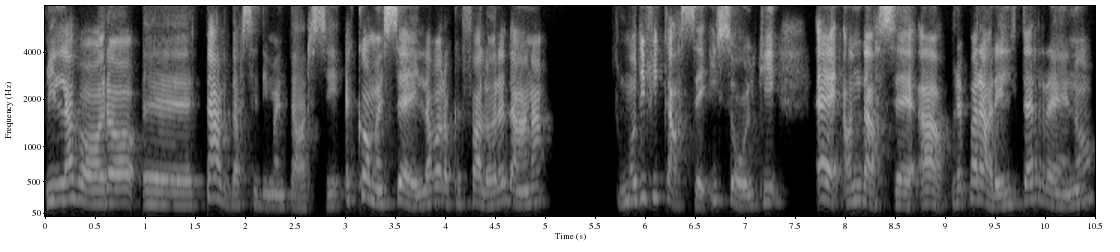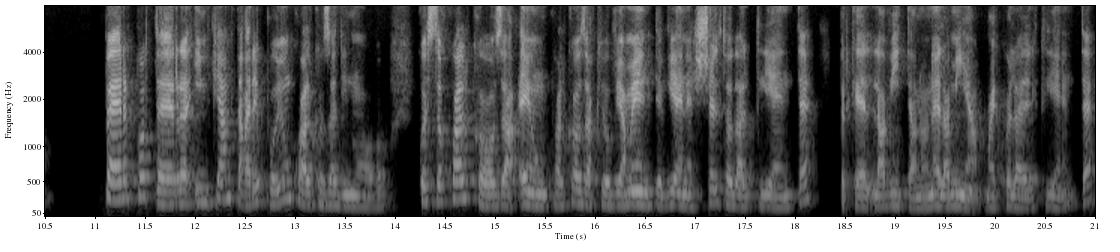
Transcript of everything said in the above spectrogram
il lavoro eh, tarda a sedimentarsi. È come se il lavoro che fa Loredana modificasse i solchi e andasse a preparare il terreno per poter impiantare poi un qualcosa di nuovo. Questo qualcosa è un qualcosa che ovviamente viene scelto dal cliente, perché la vita non è la mia, ma è quella del cliente,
